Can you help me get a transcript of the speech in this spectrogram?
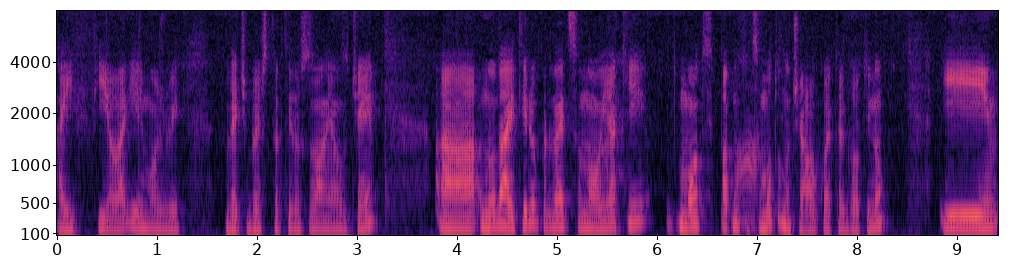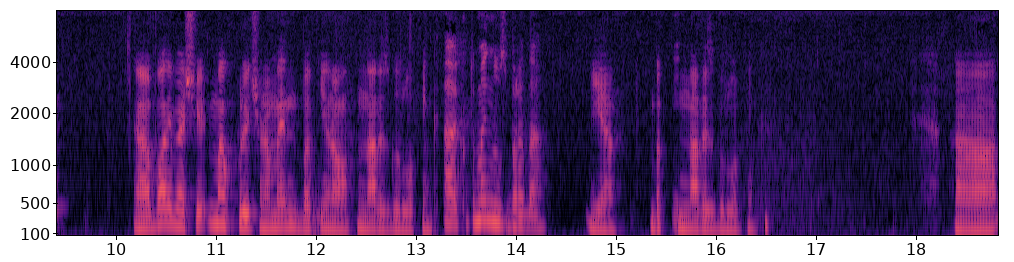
I feel like, или може би вече беше стартирал сезон, няма значение. А, но да, Ethereal предмети са много яки. Могат да се паднат от самото начало, което е готино. И а, Влади беше малко прилича на мен, but you know, not as good looking. А, като мен, но с брада. Yeah, but not as good looking. А,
